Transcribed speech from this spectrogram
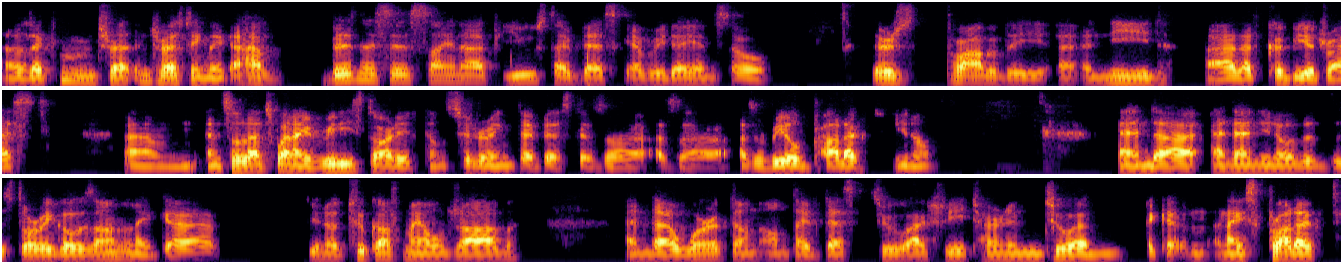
I was like, hmm, inter- interesting. Like I have businesses sign up, use Typedesk every day, and so there's probably a, a need uh, that could be addressed. Um, and so that's when I really started considering Typedesk as a as a as a real product, you know. And uh, and then you know the, the story goes on. Like uh, you know, took off my old job and uh, worked on on Typedesk to actually turn it into a like a, a nice product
